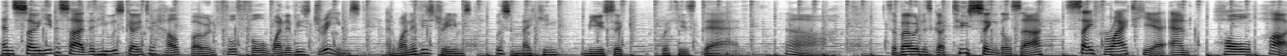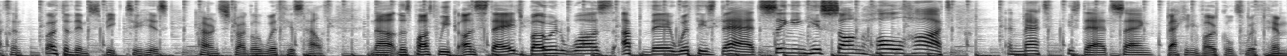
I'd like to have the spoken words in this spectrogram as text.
and so he decided that he was going to help Bowen fulfill one of his dreams, and one of his dreams was making music with his dad. Ah. So Bowen has got two singles out, Safe Right Here and Whole Heart, and both of them speak to his current struggle with his health. Now, this past week on stage, Bowen was up there with his dad singing his song Whole Heart, and Matt, his dad, sang backing vocals with him.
